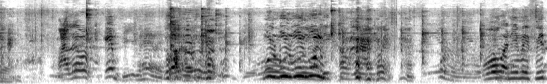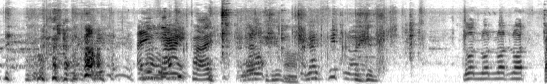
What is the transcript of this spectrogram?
ด้วย มาเร็วเกมดีไม่ให้เลยมุนมุนมุนมุนเข้างานด้วยโอ้อันนี้ไม่ฟิตอันนี้ฟิตง่ายชิบหายอ๋ออันนั้นฟิตหน่อยลดลดลดลดใบ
